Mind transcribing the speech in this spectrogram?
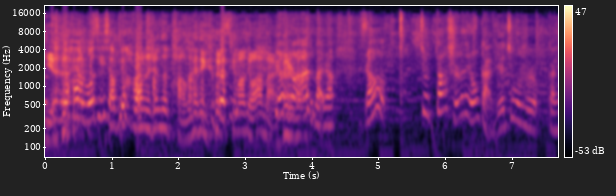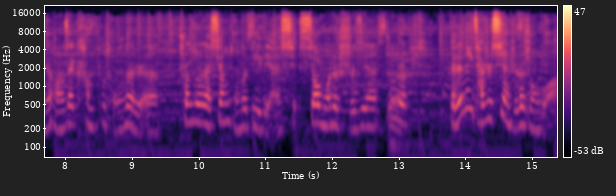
体对，还有裸体小屁孩光着身子躺在那个乒乓球案板上乒乓球，案板上，然后就当时的那种感觉，就是感觉好像在看不同的人穿梭在相同的地点，消消磨着时间，就是感觉那才是现实的生活。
